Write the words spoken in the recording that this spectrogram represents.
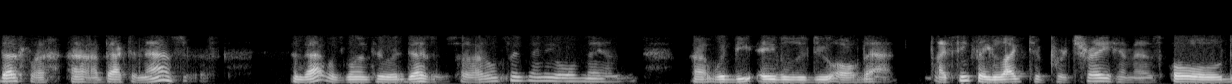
Bethlehem, uh, back to Nazareth, and that was going through a desert. So I don't think any old man uh, would be able to do all that. I think they like to portray him as old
